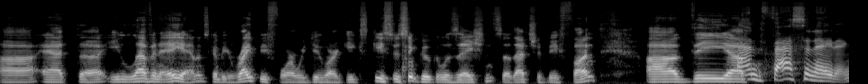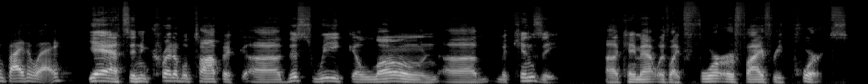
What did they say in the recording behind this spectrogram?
Uh, at uh, 11 a.m. It's going to be right before we do our Geeks, Geezers, and Googlization, so that should be fun. Uh, the uh, and fascinating, by the way. Yeah, it's an incredible topic. Uh, this week alone, uh, McKinsey uh, came out with like four or five reports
